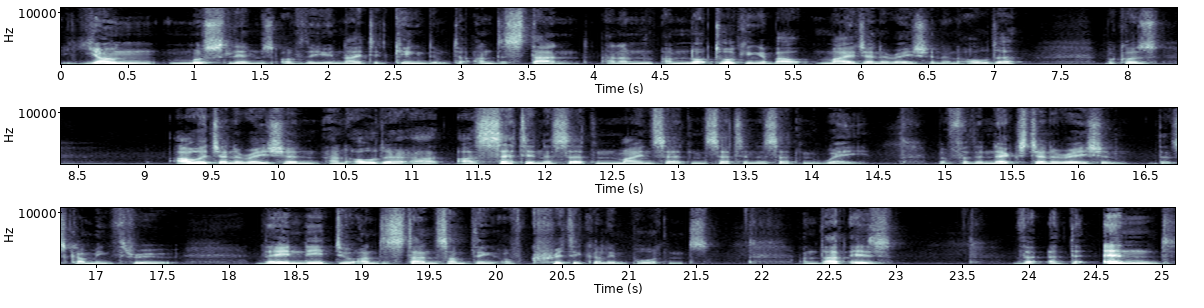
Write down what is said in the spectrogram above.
young Muslims of the United Kingdom to understand. And I'm I'm not talking about my generation and older, because our generation and older are, are set in a certain mindset and set in a certain way. But for the next generation that's coming through, they need to understand something of critical importance. And that is that at the end,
